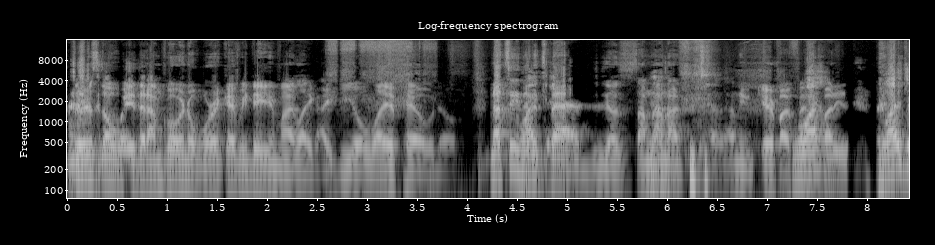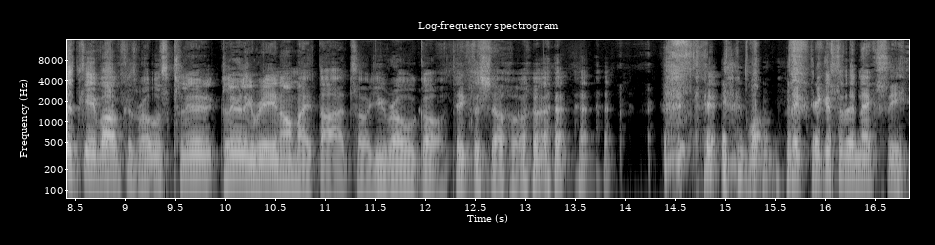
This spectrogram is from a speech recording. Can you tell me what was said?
there's no way that I'm going to work every day in my like ideal life. Hell no. Not saying that it's bad. Because I'm, yeah. not, not. I don't even care if I find well, anybody. well, I just gave up because Ro was clear, clearly reading all my thoughts. So you, Ro, go take the show. well, take, take us to the next scene.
